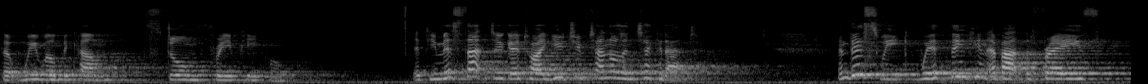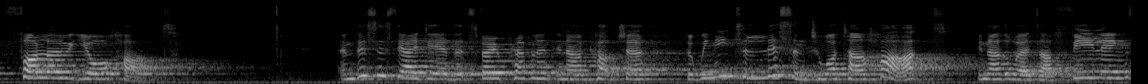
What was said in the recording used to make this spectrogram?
that we will become storm-free people. If you missed that, do go to our YouTube channel and check it out. And this week, we're thinking about the phrase, follow your heart. And this is the idea that's very prevalent in our culture, that we need to listen to what our heart, in other words, our feelings,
